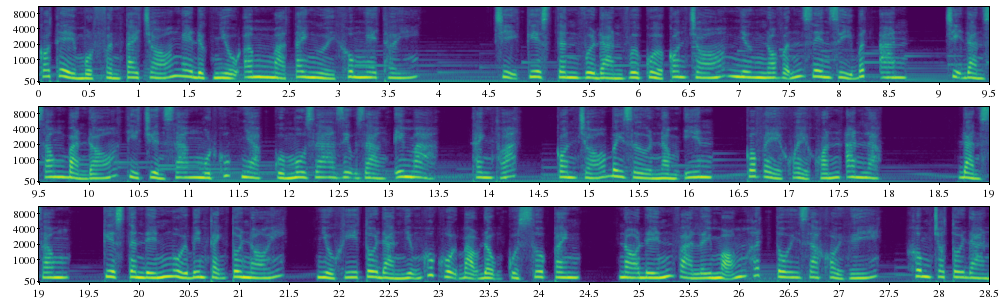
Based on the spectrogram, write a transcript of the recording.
Có thể một phần tay chó nghe được nhiều âm mà tay người không nghe thấy. Chị Kirsten vừa đàn vừa của con chó nhưng nó vẫn rên rỉ bất an. Chị đàn xong bản đó thì chuyển sang một khúc nhạc của Moza dịu dàng êm ả, thanh thoát. Con chó bây giờ nằm yên, có vẻ khỏe khoắn an lạc. Đàn xong, Kirsten đến ngồi bên cạnh tôi nói, nhiều khi tôi đàn những khúc hội bạo động của Chopin, nó đến và lấy mõm hất tôi ra khỏi ghế, không cho tôi đàn.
